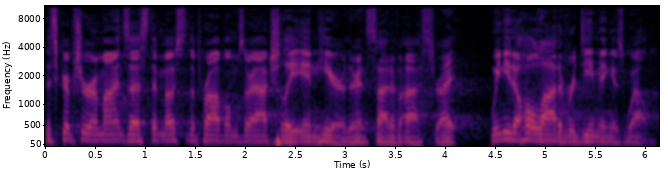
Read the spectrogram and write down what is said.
the scripture reminds us that most of the problems are actually in here. They're inside of us, right? We need a whole lot of redeeming as well.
